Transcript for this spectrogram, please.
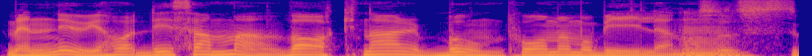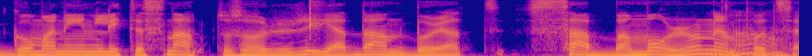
Men nu, har, det är samma. Vaknar, boom, på med mobilen och så Mm. går man in lite snabbt och så har du redan börjat sabba morgonen på Ja. ett sätt.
